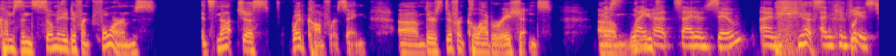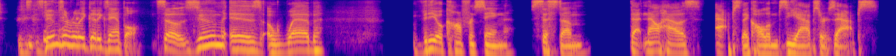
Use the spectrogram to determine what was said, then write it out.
comes in so many different forms. It's not just web conferencing. Um, there's different collaborations. There's um, life th- outside of Zoom. I'm yes. I'm confused. Zoom's a really good example. So Zoom is a web video conferencing system that now has apps. They call them Z apps or Zapps,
